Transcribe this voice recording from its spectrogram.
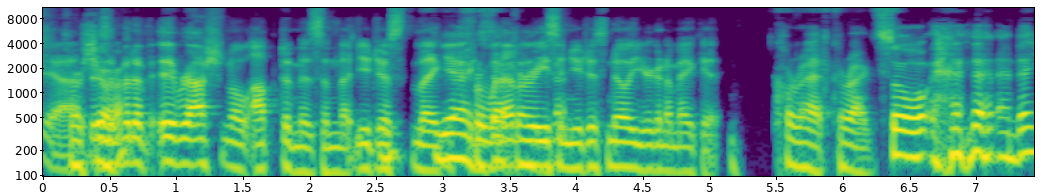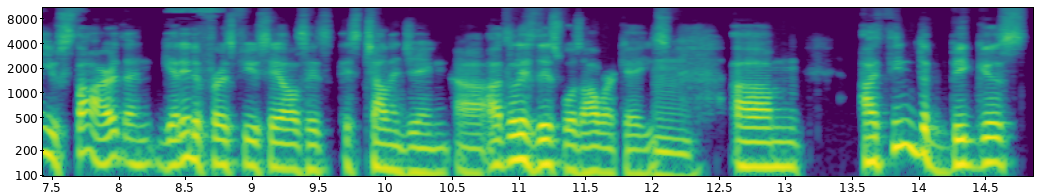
yeah for there's sure. a bit of irrational optimism that you just like yeah, for exactly. whatever reason you just know you're going to make it Correct, correct. So and then and then you start and getting the first few sales is is challenging. Uh, at least this was our case. Mm. Um, I think the biggest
